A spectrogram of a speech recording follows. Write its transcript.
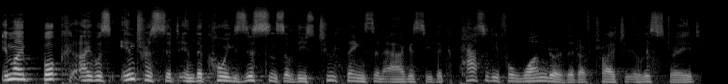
In my book, I was interested in the coexistence of these two things in Agassiz the capacity for wonder that I've tried to illustrate,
